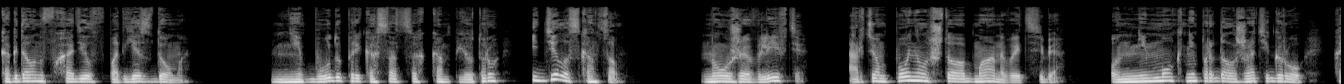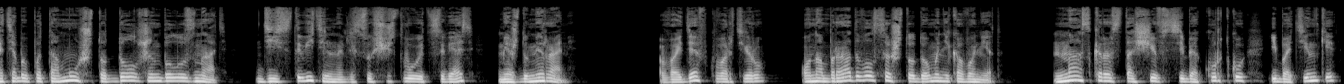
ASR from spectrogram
когда он входил в подъезд дома. «Не буду прикасаться к компьютеру, и дело с концом». Но уже в лифте Артем понял, что обманывает себя. Он не мог не продолжать игру, хотя бы потому, что должен был узнать, действительно ли существует связь между мирами. Войдя в квартиру, он обрадовался, что дома никого нет. Наскоро стащив с себя куртку и ботинки,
